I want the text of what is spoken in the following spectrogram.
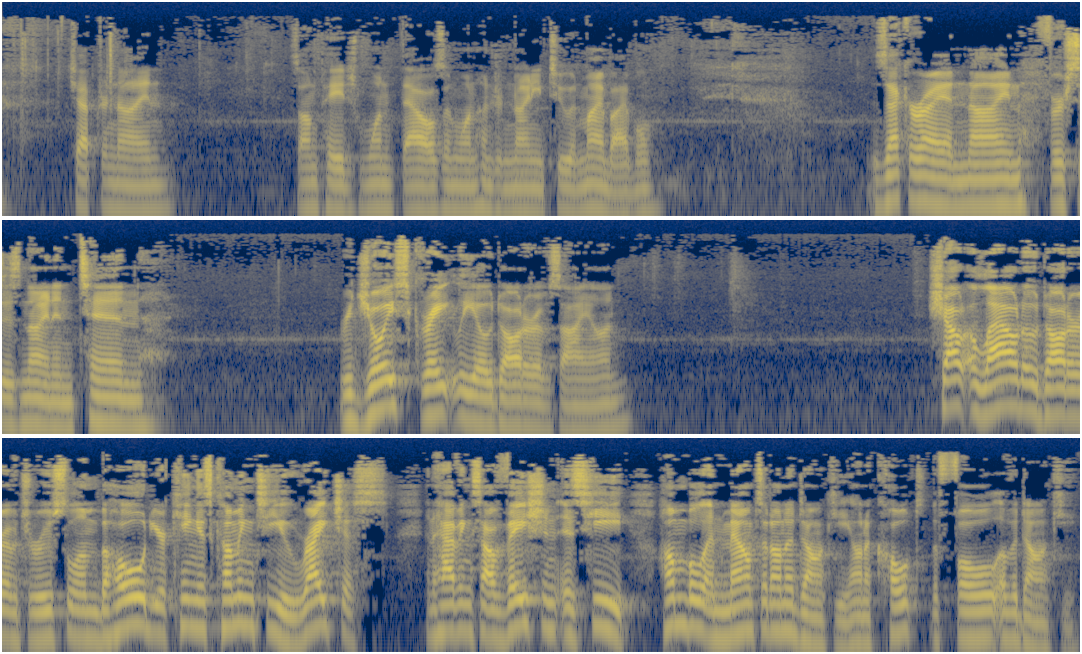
chapter 9. It's on page 1192 in my Bible. Zechariah 9, verses 9 and 10. Rejoice greatly, O daughter of Zion. Shout aloud, O daughter of Jerusalem. Behold, your king is coming to you, righteous, and having salvation is he, humble and mounted on a donkey, on a colt, the foal of a donkey.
